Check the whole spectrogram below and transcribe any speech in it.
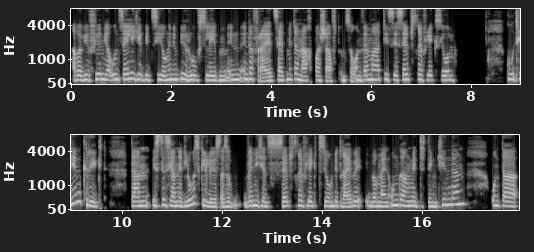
Aber wir führen ja unzählige Beziehungen im Berufsleben, in, in der Freizeit, mit der Nachbarschaft und so. Und wenn man diese Selbstreflexion gut hinkriegt, dann ist es ja nicht losgelöst. Also wenn ich jetzt Selbstreflexion betreibe über meinen Umgang mit den Kindern und da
